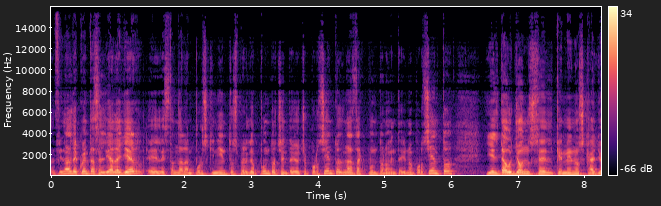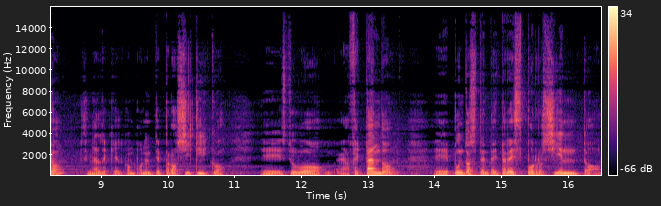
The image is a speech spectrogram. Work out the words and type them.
al final de cuentas, el día de ayer, el Standard Poor's 500 perdió 0.88%, el Nasdaq 0.91% y el Dow Jones, el que menos cayó, señal de que el componente procíclico eh, estuvo afectando, eh, 0.73%.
